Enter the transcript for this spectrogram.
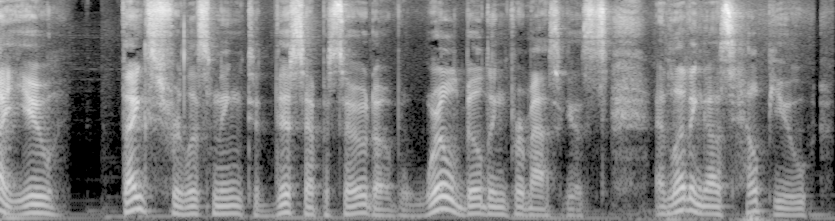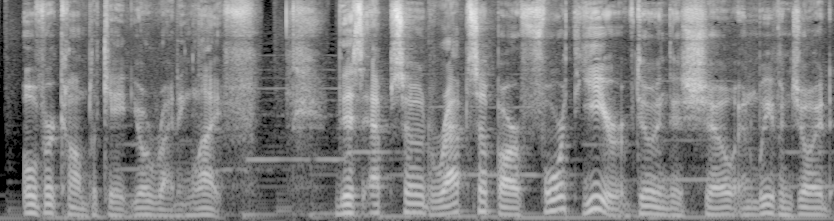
Hi, you. Thanks for listening to this episode of World Building for Masochists and letting us help you overcomplicate your writing life. This episode wraps up our fourth year of doing this show, and we've enjoyed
